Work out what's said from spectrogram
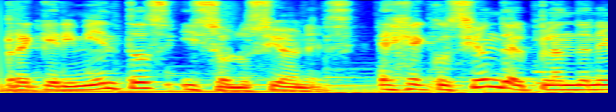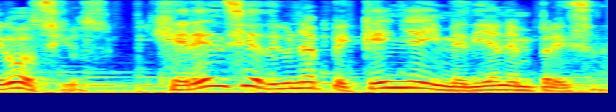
requerimientos y soluciones, ejecución del plan de negocios, gerencia de una pequeña y mediana empresa,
